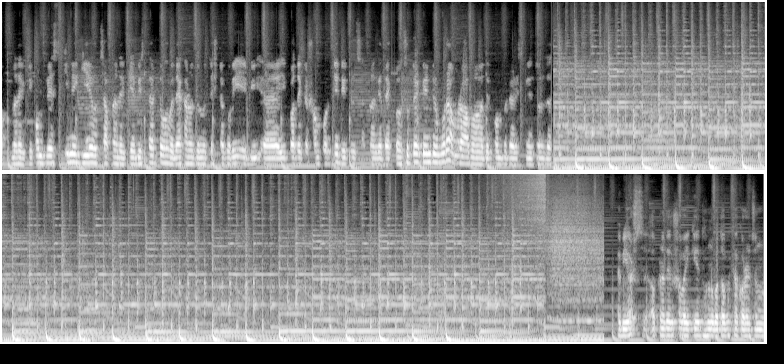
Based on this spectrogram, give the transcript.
আপনাদেরকে কমপ্লেক্স কিনে গিয়ে হচ্ছে আপনাদেরকে বিস্তারিতভাবে দেখানোর জন্য চেষ্টা করি। এই প্রজেক্টটা সম্পর্কে ডিটেলস আপনাদের দেখতে ছোট্ট একটা করে আমরা আমাদের কম্পিউটার স্ক্রিনে চলে যাচ্ছি। ভিউয়ার্স আপনাদের সবাইকে ধন্যবাদ অপেক্ষা করার জন্য।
